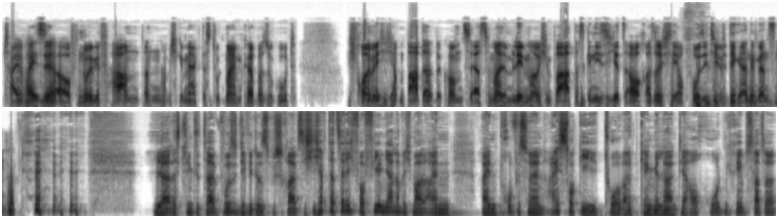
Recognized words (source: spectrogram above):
teilweise auf Null gefahren. Dann habe ich gemerkt, das tut meinem Körper so gut. Ich freue mich, ich habe einen Bart da bekommen. Das erste Mal im Leben habe ich einen Bart. Das genieße ich jetzt auch. Also ich sehe auch positive Dinge an dem Ganzen. Ja, das klingt total positiv, wie du es beschreibst. Ich, ich habe tatsächlich vor vielen Jahren habe ich mal einen, einen professionellen Eishockey-Torwart kennengelernt, der auch roten Krebs hatte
